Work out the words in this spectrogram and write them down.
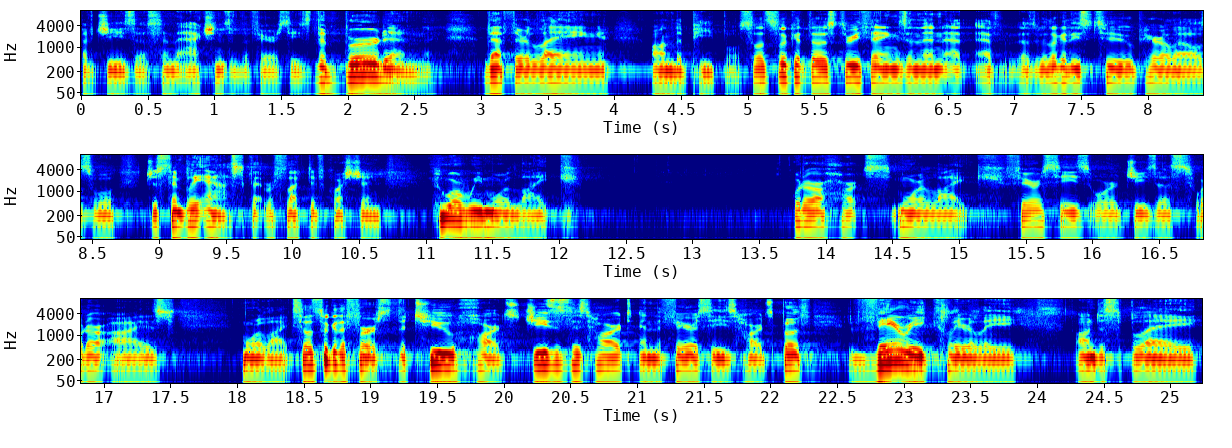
of Jesus and the actions of the Pharisees, the burden that they're laying on the people. So let's look at those three things, and then as we look at these two parallels, we'll just simply ask that reflective question Who are we more like? What are our hearts more like, Pharisees or Jesus? What are our eyes more like? So let's look at the first the two hearts, Jesus' heart and the Pharisees' hearts, both very clearly on display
